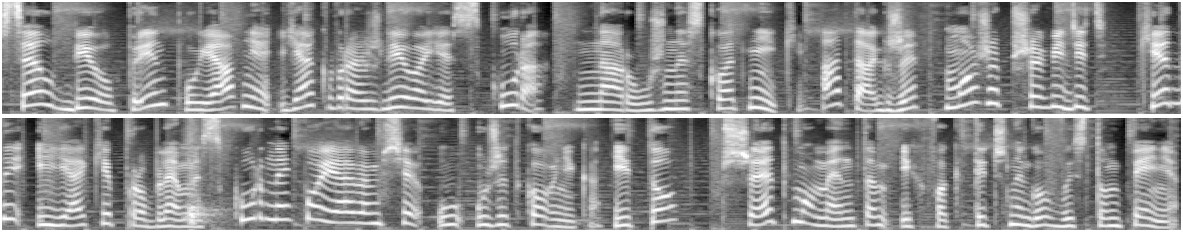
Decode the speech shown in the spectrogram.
Cell Bioprint ujawnia, jak wrażliwa jest skóra na różne składniki, a także może przewidzieć, kiedy i jakie problemy skórne pojawią się u użytkownika. I to przed momentem ich faktycznego wystąpienia.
